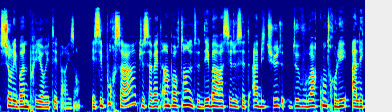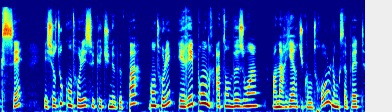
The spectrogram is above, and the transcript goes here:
sur les bonnes priorités, par exemple. Et c'est pour ça que ça va être important de te débarrasser de cette habitude de vouloir contrôler à l'excès et surtout contrôler ce que tu ne peux pas contrôler et répondre à ton besoin en arrière du contrôle. Donc ça peut être,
